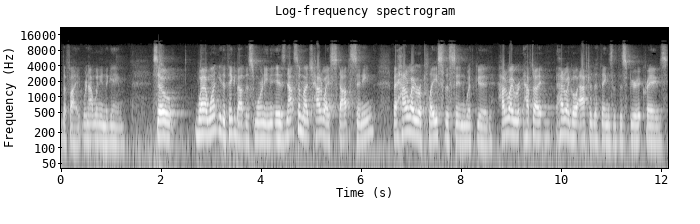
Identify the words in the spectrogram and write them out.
the fight. We're not winning the game. So, what I want you to think about this morning is not so much how do I stop sinning, but how do I replace the sin with good? How do I re- have to? How do I go after the things that the Spirit craves?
